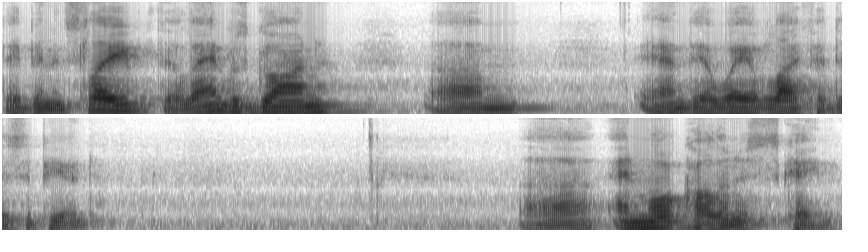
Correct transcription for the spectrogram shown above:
They'd been enslaved, their land was gone, um, and their way of life had disappeared. Uh, and more colonists came.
